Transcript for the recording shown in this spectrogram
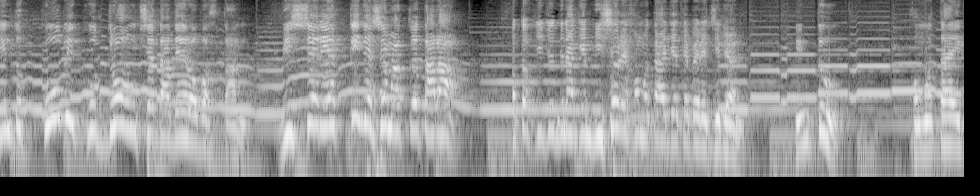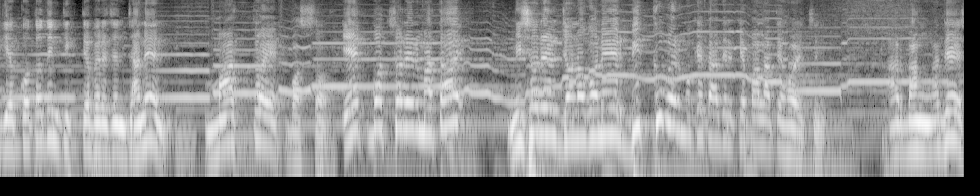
কিন্তু খুবই ক্ষুদ্র অংশে তাদের অবস্থান। বিশ্বের একটি দেশে মাত্র তারা গত কিছুদিন আগে মিশরে ক্ষমতায় যেতে পেরেছিলেন। কিন্তু ক্ষমতায় গিয়ে কতদিন টিকতে পেরেছেন জানেন? মাত্র এক বছর। এক বছরের মাথায় মিশরের জনগণের বিক্ষোভের মুখে তাদেরকে পালাতে হয়েছে। আর বাংলাদেশ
